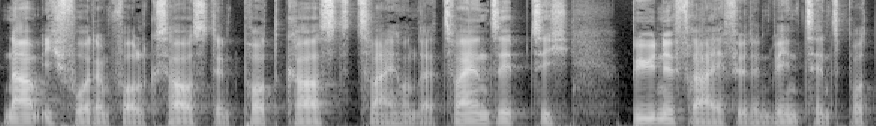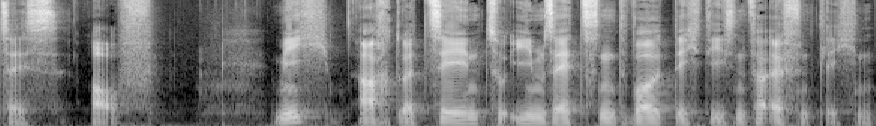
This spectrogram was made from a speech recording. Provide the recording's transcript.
nahm ich vor dem Volkshaus den Podcast 272 Bühne frei für den Vinzenzprozess auf. Mich, 8.10 Uhr, zu ihm setzend, wollte ich diesen veröffentlichen.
